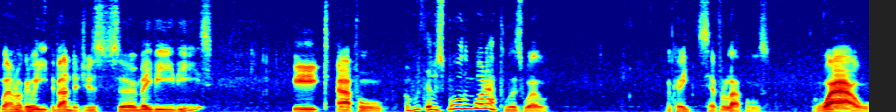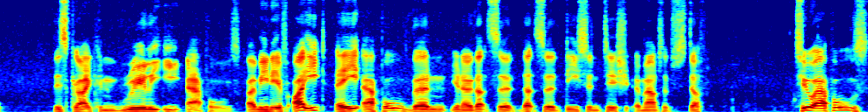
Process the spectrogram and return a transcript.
Well, I'm not going to eat the bandages, so maybe these? Eat apple. Oh, there was more than one apple as well. Okay, several apples. Wow. This guy can really eat apples. I mean, if I eat a apple, then, you know, that's a that's a decentish amount of stuff. Two apples,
